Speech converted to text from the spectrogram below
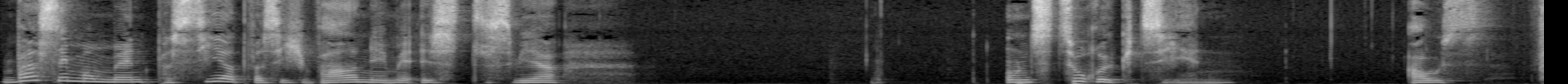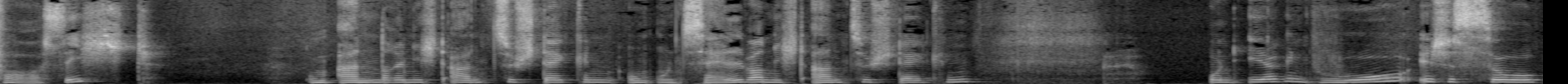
Was im Moment passiert, was ich wahrnehme, ist, dass wir uns zurückziehen aus Vorsicht, um andere nicht anzustecken, um uns selber nicht anzustecken und irgendwo ist es so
